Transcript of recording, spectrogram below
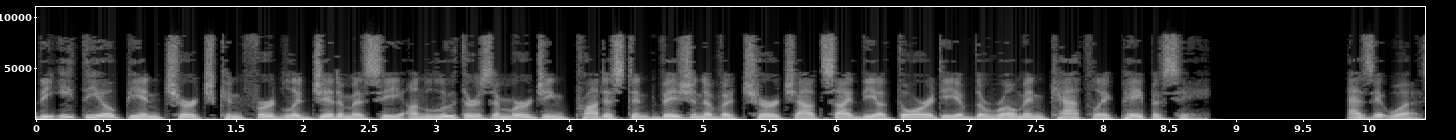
the Ethiopian Church conferred legitimacy on Luther's emerging Protestant vision of a church outside the authority of the Roman Catholic papacy, as it was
